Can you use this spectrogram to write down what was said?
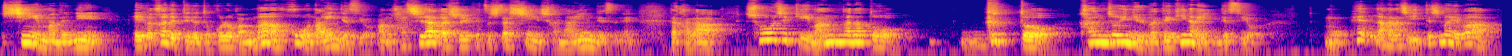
シーンまでに描かれてるところがまあほぼないんですよ。あの柱が集結したシーンしかないんですね。だから、正直漫画だとぐっと感情移入ができないんですよ。もう変な話言ってしまえば、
